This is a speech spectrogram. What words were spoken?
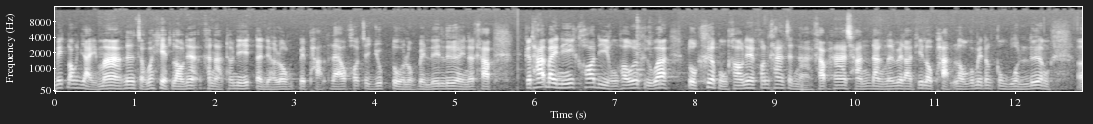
ไม่ต้องใหญ่มากเนื่องจากว่าเห็ดเราเนี่ยขนาดเท่านี้ แต่เดี๋ยวลงไปผัดแล้วเขาจะยุบตัวลงไปเรื่อยๆนะครับกระทะใบนี้ข้อดีของเขาก็คือว่าตัวเคลือบของเขาเนี่ยค่อนข้างจะหนาครับ5ชั้น ดังนั้นเวลาที่เราผัดเราก็ไม่ต้องกังวลเรื่องอ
